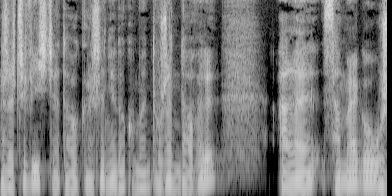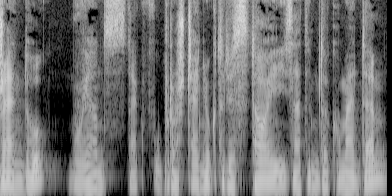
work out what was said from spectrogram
rzeczywiście to określenie dokument urzędowy, ale samego urzędu, mówiąc tak w uproszczeniu, który stoi za tym dokumentem,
